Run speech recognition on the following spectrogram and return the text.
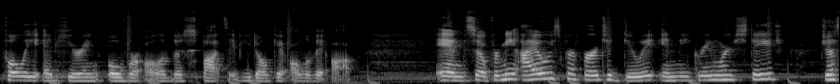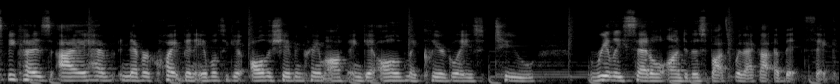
fully adhering over all of those spots if you don't get all of it off. And so for me, I always prefer to do it in the greenware stage just because I have never quite been able to get all the shaving cream off and get all of my clear glaze to really settle onto the spots where that got a bit thick.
